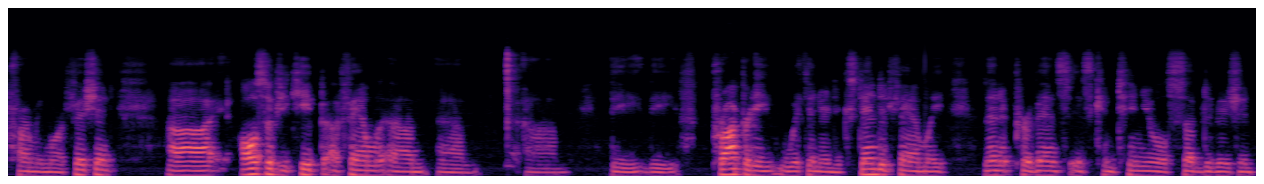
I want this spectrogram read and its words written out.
farming more efficient. Uh, also, if you keep a family, um, the, the property within an extended family, then it prevents its continual subdivision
